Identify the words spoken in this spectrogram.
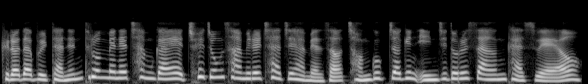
그러다 불타는 트롯맨에 참가해 최종 3위를 차지하면서 전국적인 인지도를 쌓은 가수예요.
